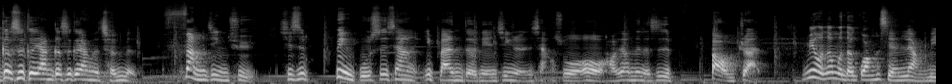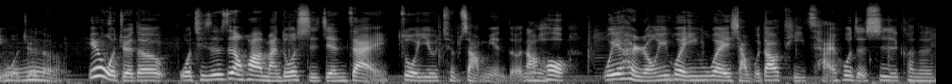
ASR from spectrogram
各式各样、各式各样的成本。放进去，其实并不是像一般的年轻人想说，哦，好像真的是暴赚，没有那么的光鲜亮丽。我觉得，因为我觉得我其实真的花了蛮多时间在做 YouTube 上面的，然后。我也很容易会因为想不到题材，或者是可能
